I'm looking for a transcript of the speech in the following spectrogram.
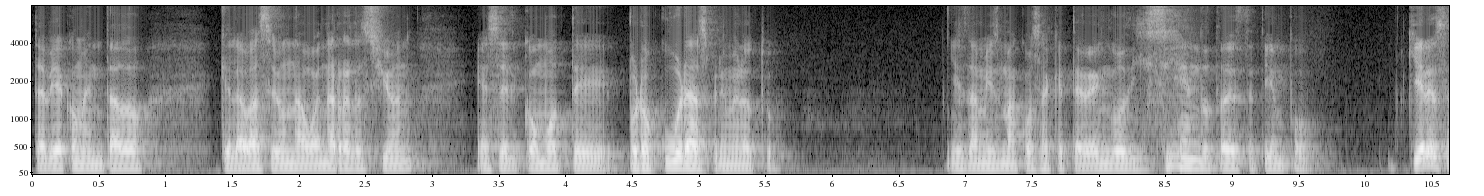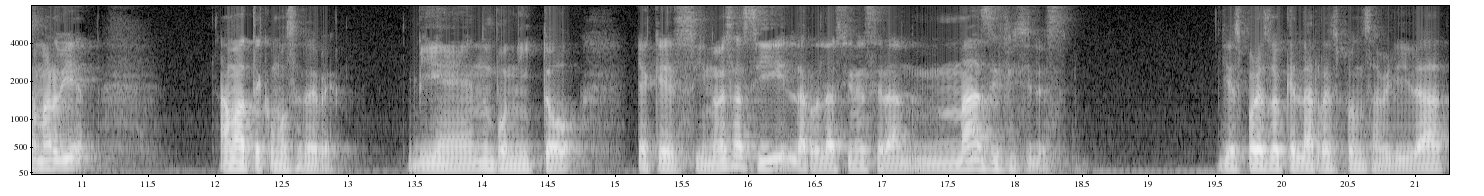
Te había comentado que la base de una buena relación es el cómo te procuras primero tú. Y es la misma cosa que te vengo diciendo todo este tiempo. ¿Quieres amar bien? Ámate como se debe. Bien, bonito, ya que si no es así, las relaciones serán más difíciles. Y es por eso que la responsabilidad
